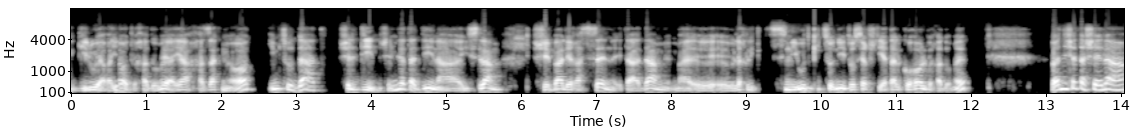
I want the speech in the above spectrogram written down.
גילוי עריות וכדומה, היה חזק מאוד, אימצו דת של דין, של מידת הדין, האסלאם שבא לרסן את האדם, אה, אה, הולך לצניעות קיצונית, אוסר שתיית אלכוהול וכדומה. ואז נשאלת השאלה,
